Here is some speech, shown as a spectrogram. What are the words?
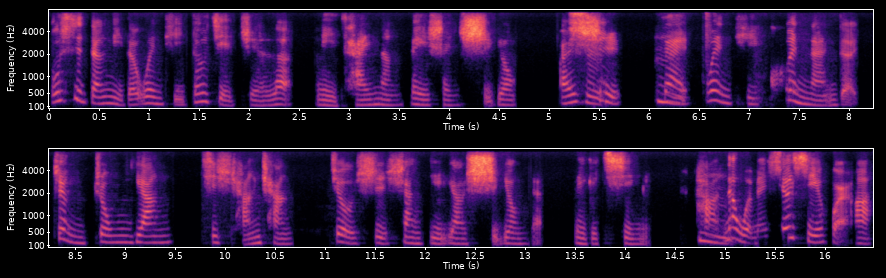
不是等你的问题都解决了，你才能被神使用，而是在问题困难的正中央，其实常常就是上帝要使用的那个器皿。好，那我们休息一会儿啊。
